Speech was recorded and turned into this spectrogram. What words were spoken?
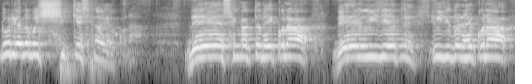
우리가 너무 쉽게 생각했구나. 내 생각대로 했구나. 내 의지, 의지대로 했구나.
